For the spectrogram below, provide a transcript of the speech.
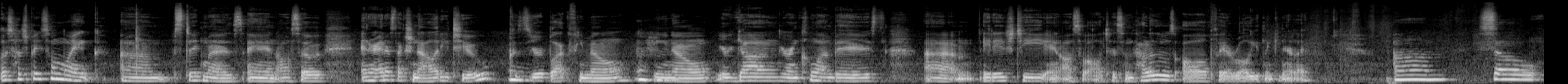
let's touch base on like um, stigmas and also inter intersectionality too, because Mm-hmm. you're a black female. You know, you're young. You're in Columbus. Um, ADHD and also autism. How do those all play a role? You think in your life? Um, so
